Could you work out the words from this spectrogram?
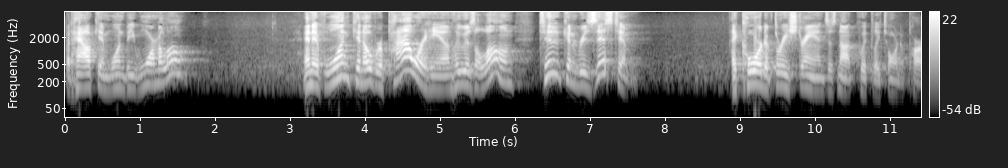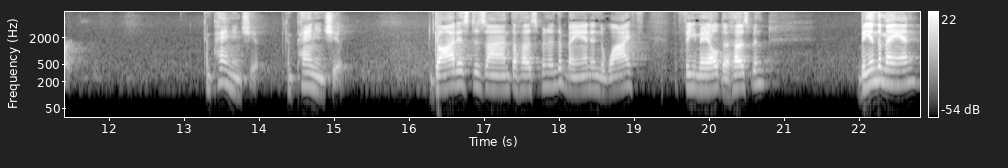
But how can one be warm alone? And if one can overpower him who is alone, two can resist him. A cord of three strands is not quickly torn apart. Companionship. Companionship. God has designed the husband and the man and the wife, the female, the husband, being the man,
